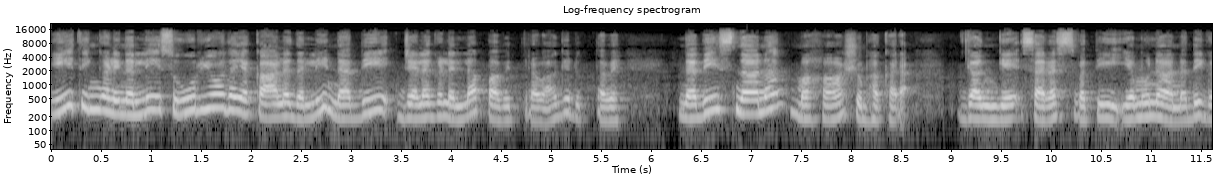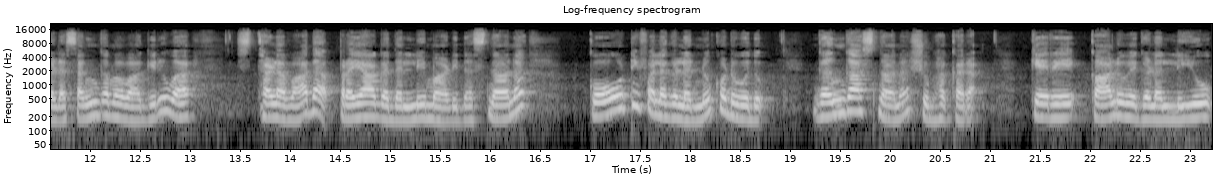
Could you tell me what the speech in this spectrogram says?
ಈ ತಿಂಗಳಿನಲ್ಲಿ ಸೂರ್ಯೋದಯ ಕಾಲದಲ್ಲಿ ನದಿ ಜಲಗಳೆಲ್ಲ ಪವಿತ್ರವಾಗಿರುತ್ತವೆ. ನದಿ ಸ್ನಾನ ಮಹಾಶುಭಕರ ಗಂಗೆ, ಸರಸ್ವತಿ, ಯಮುನಾ ನದಿಗಳ ಸಂಗಮವಾಗಿರುವ ಸ್ಥಳವಾದ ಪ್ರಯಾಗದಲ್ಲಿ ಮಾಡಿದ ಸ್ನಾನ ಕೋಟಿ ಫಲಗಳನ್ನು ಕೊಡುವುದು. ಗಂಗಾ ಸ್ನಾನ ಶುಭಕರ. ಕೆರೆ, ಕಾಲುವೆಗಳಲ್ಲಿಯೂ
